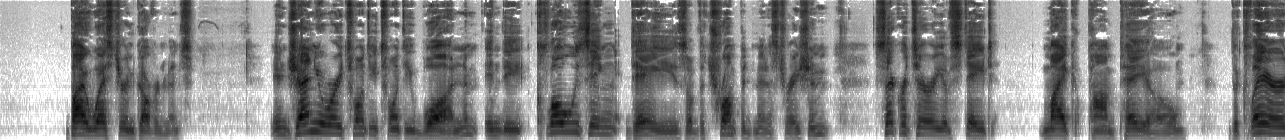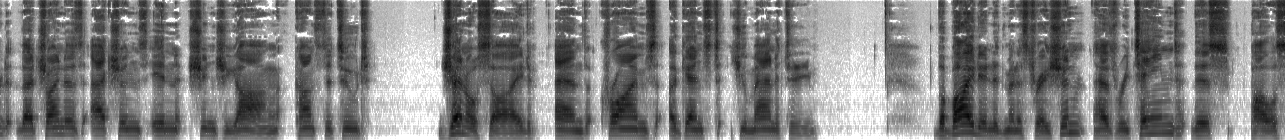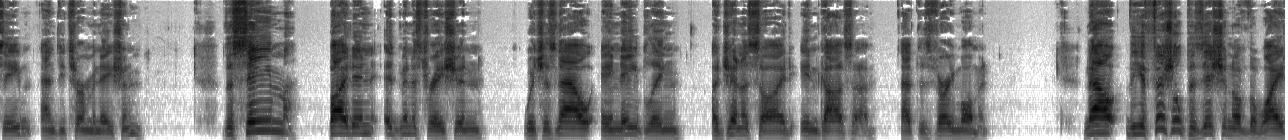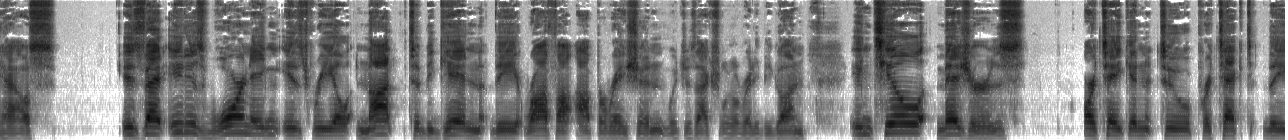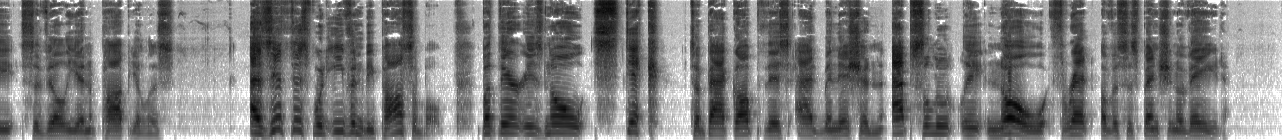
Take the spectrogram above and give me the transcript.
by Western governments. In January 2021, in the closing days of the Trump administration, Secretary of State Mike Pompeo declared that China's actions in Xinjiang constitute genocide, and crimes against humanity. The Biden administration has retained this policy and determination. The same Biden administration which is now enabling a genocide in Gaza at this very moment. Now, the official position of the White House is that it is warning Israel not to begin the Rafah operation, which has actually already begun, until measures are taken to protect the civilian populace. As if this would even be possible. But there is no stick to back up this admonition, absolutely no threat of a suspension of aid.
